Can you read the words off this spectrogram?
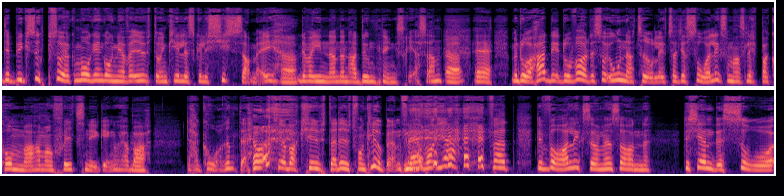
det byggs upp så. Jag kommer ihåg en gång när jag var ute och en kille skulle kyssa mig. Ja. Det var innan den här dumpningsresan. Ja. Eh, men då, hade, då var det så onaturligt så att jag såg liksom hans läppar komma, han var en skitsnygging och jag bara det här går inte. Så jag bara kutade ut från klubben. För, jag bara, ja, för att det var liksom en sån det kändes så,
